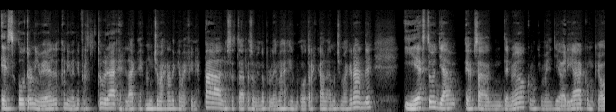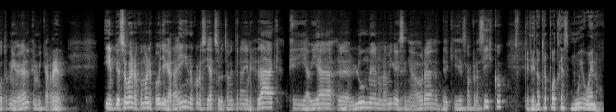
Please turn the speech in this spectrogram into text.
es otro nivel a nivel de infraestructura. Slack es mucho más grande que MyFineSpal, o sea, está resolviendo problemas en otra escala mucho más grande. Y esto ya, o sea, de nuevo, como que me llevaría como que a otro nivel en mi carrera. Y empiezo, bueno, ¿cómo le puedo llegar ahí? No conocía absolutamente nadie en Slack. Y había eh, Lumen, una amiga diseñadora de aquí de San Francisco. Que tiene otro podcast muy bueno.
